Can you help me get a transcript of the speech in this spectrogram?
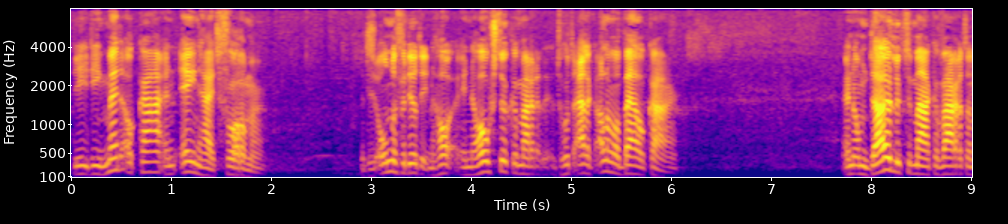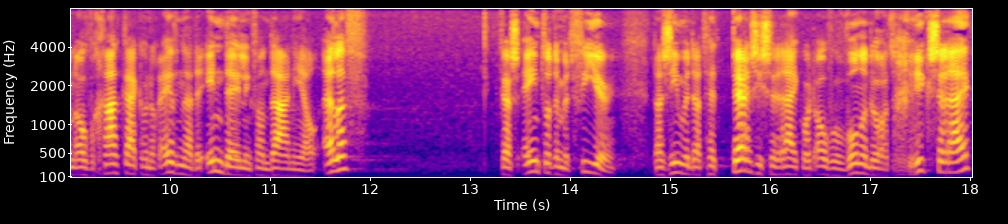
die, die met elkaar een eenheid vormen. Het is onderverdeeld in, in hoofdstukken, maar het hoort eigenlijk allemaal bij elkaar. En om duidelijk te maken waar het dan over gaat, kijken we nog even naar de indeling van Daniel 11. Vers 1 tot en met 4. Dan zien we dat het Perzische Rijk wordt overwonnen door het Griekse Rijk.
